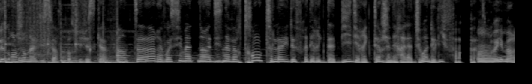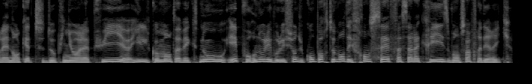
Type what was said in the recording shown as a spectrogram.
Le grand journal du soir poursuit jusqu'à 20h. Et voici maintenant à 19h30 l'œil de Frédéric Dabi, directeur général adjoint de l'IFOP. Oui, Marlène, enquête d'opinion à l'appui. Il commente avec nous et pour nous l'évolution du comportement des Français face à la crise. Bonsoir Frédéric.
